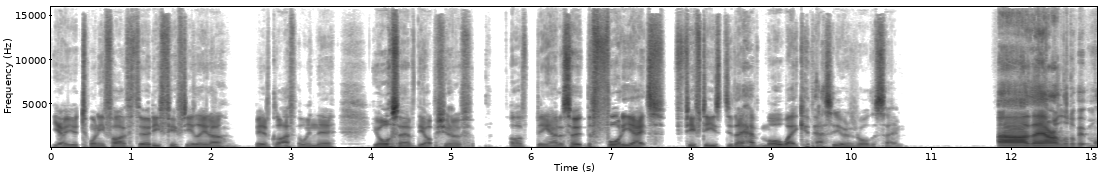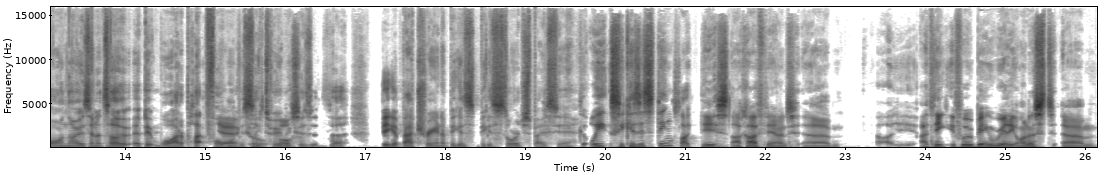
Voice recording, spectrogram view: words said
you know, your 25, 30, 50 litre bit of glypho in there, you also have the option of of being able to. So the 48s, 50s, do they have more weight capacity or is it all the same? Uh, they are a little bit more on those, and it's a, a bit wider platform, Yeah, obviously cool. too, Awesome. because it's a bigger battery and a bigger bigger storage space. Yeah. we see because it's things like this like i found um I- think if we were being really honest um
